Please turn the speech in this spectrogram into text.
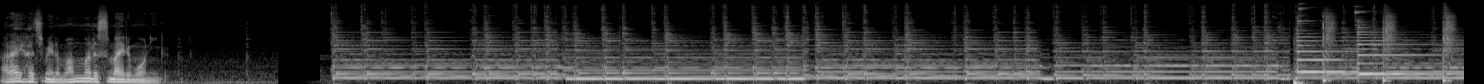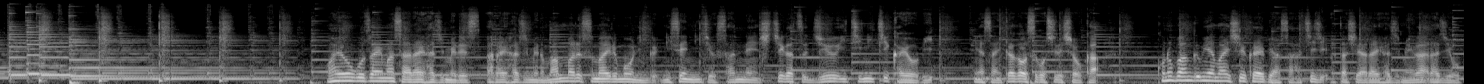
新井一のまんまるスマイルモーニング。ざいます。洗いはじめです。洗いはじめのまんまるスマイルモーニング。2023年7月11日火曜日。皆さんいかがお過ごしでしょうか？この番組は毎週火曜日朝8時私洗いはじめがラジオを聴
